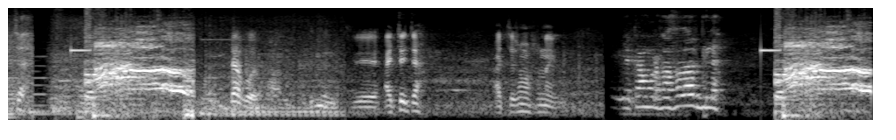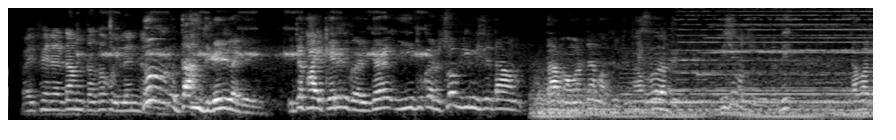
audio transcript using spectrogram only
আচ্ছা। আচ্ছা আচ্ছা আচ্ছা সমস্যা নাই। এক পাঁচ হাজার দিলা। ভাই ফেনের দামটা তো কইলেন না। দাম দিকেই লাগে। এটা পাইকারি দোকান এটা এই দোকানে সব জিনিসের দাম দাম আমার জানা আছে। পাঁচ হাজার দিবি বেশি আমার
